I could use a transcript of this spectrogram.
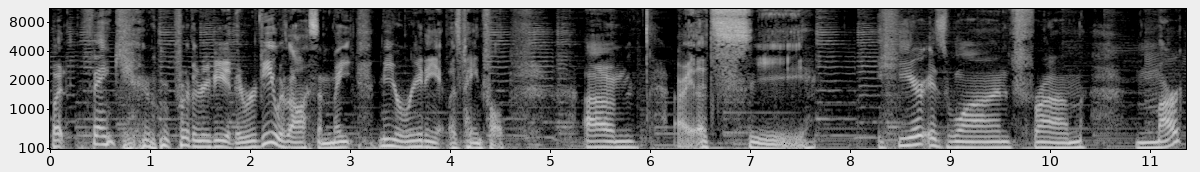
But thank you for the review. The review was awesome. Me, me reading it was painful. Um, all right, let's see. Here is one from Mark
